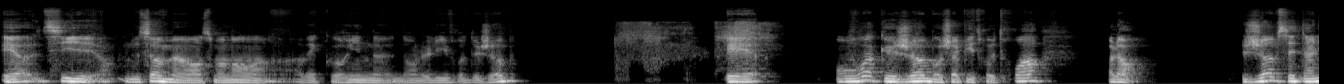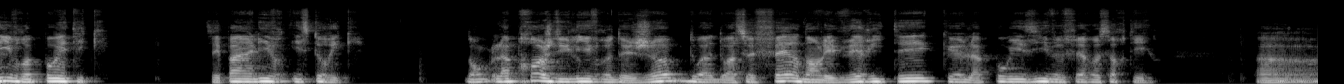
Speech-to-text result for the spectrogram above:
Et euh, si nous sommes en ce moment avec Corinne dans le livre de Job, et on voit que Job au chapitre 3, alors Job c'est un livre poétique, c'est pas un livre historique. Donc l'approche du livre de Job doit, doit se faire dans les vérités que la poésie veut faire ressortir. Euh,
